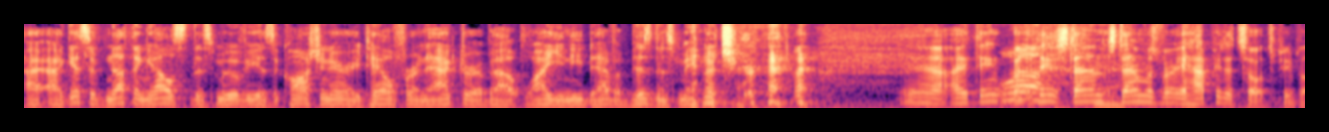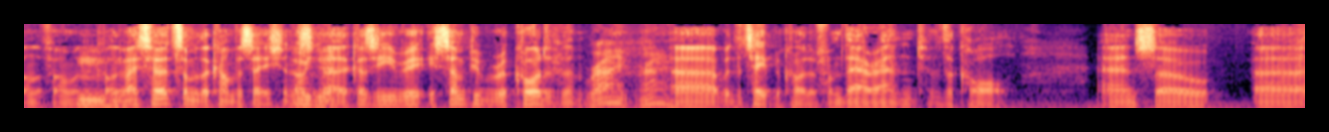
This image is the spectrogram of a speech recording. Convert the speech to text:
I, I guess if nothing else, this movie is a cautionary tale for an actor about why you need to have a business manager. Yeah, I think, but Well- I think Stan Stan was very happy to talk to people on the phone when they called him. I heard some of the Oh, conversations you did? because he re- some people recorded them, right, right. uh, with the tape recorder from their end of the call, and so uh,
